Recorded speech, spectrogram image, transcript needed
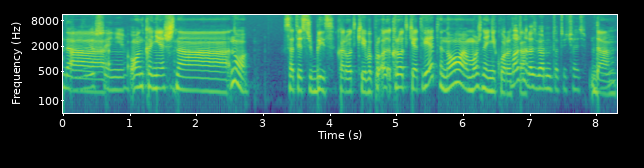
Да, а, в завершении. Он, конечно, ну, соответствующий блиц, короткие, вопро- короткие ответы, но можно и не коротко. Можно развернуто отвечать. Да. Угу.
